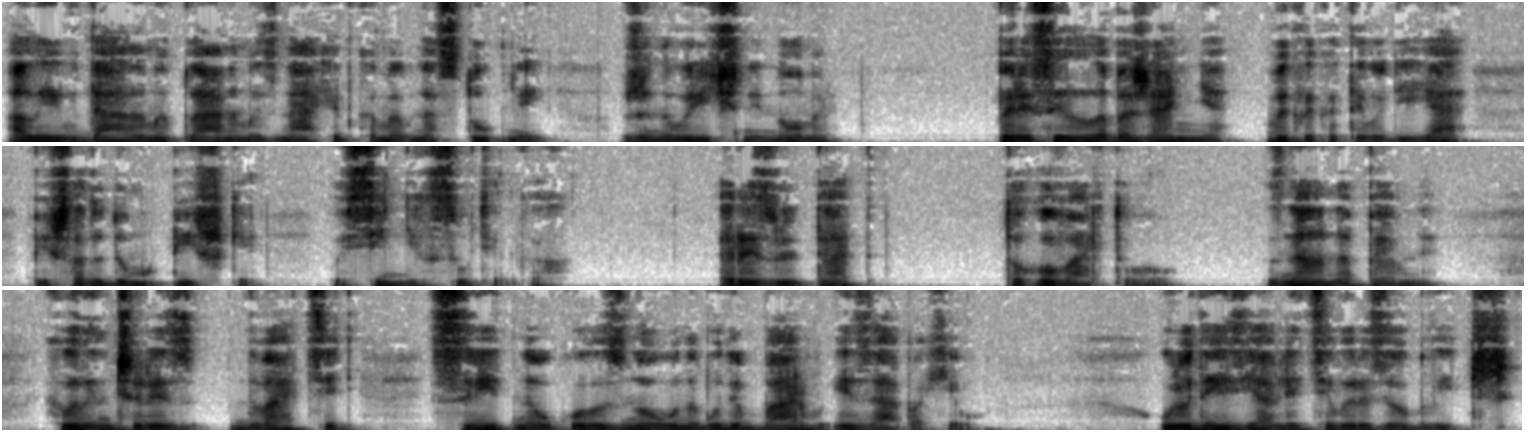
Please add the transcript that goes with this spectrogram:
але й вдалими планами, знахідками в наступний вже новорічний номер, пересилила бажання викликати водія, пішла додому пішки в осінніх сутінках. Результат того вартого знала напевне. Хвилин через двадцять світ навколо знову набуде барв і запахів. У людей з'являться вирази облич,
